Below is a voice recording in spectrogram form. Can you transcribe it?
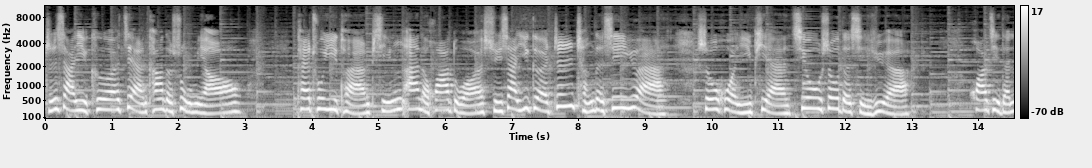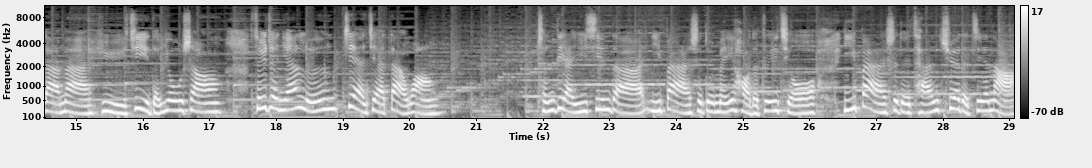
植下一棵健康的树苗，开出一团平安的花朵，许下一个真诚的心愿，收获一片秋收的喜悦。花季的烂漫，雨季的忧伤，随着年轮渐渐淡忘。沉淀于心的一半是对美好的追求，一半是对残缺的接纳。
